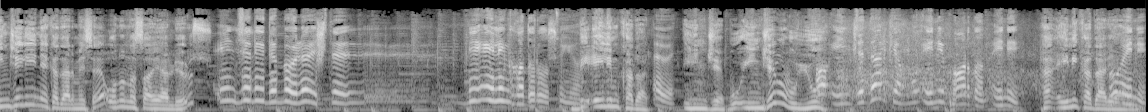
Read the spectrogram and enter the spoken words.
inceliği ne kadar mesela onu nasıl ayarlıyoruz? İnceliği de böyle işte bir elin kadar olsun yani. Bir elim kadar. Evet. İnce. Bu ince mi bu? Yuh. Ha ince derken bu eni pardon eni. Ha eni kadar Bu yani. eni.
